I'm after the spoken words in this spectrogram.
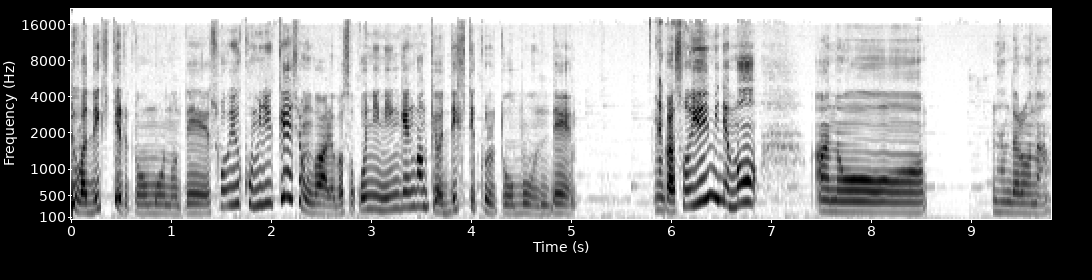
りはできてると思うのでそういうコミュニケーションがあればそこに人間関係はできてくると思うんでなんかそういう意味でもあのー、なんだろうな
